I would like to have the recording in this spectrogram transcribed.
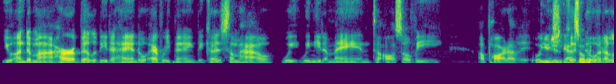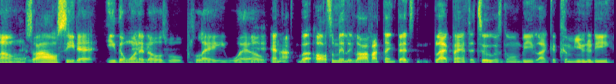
you undermine her ability to handle everything because somehow we we need a man to also be a part of it. Well, you just she got couldn't so do many- it alone. So I don't see that either one of those will play well. Yeah, and I, but ultimately, love, I think that's Black Panther two is going to be like a community,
